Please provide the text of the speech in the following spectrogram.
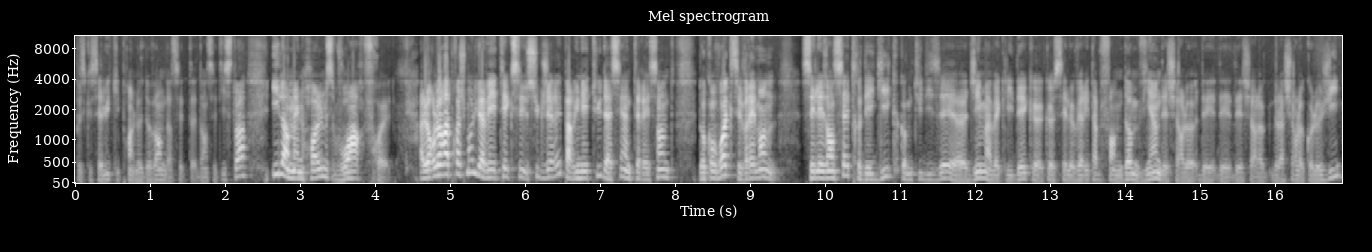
parce que c'est lui qui prend le devant dans cette, dans cette histoire. Il emmène Holmes voir Freud. Alors, le rapprochement lui avait été suggéré par une étude assez intéressante. Donc, on voit que c'est vraiment c'est les ancêtres des geeks, comme tu disais, euh, Jim, avec l'idée que, que c'est le véritable fandom vient de la Sherlockologie.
